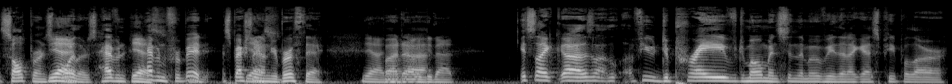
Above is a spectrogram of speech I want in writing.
Saltburn Yeah. spoilers. Heaven, Yes. heaven forbid, especially Yes. on your birthday. yeah, but no, that uh, would be bad. it's like uh, there's a few depraved moments in the movie that I guess people are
